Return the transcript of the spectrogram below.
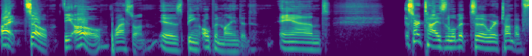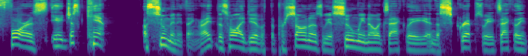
All right. So the O, the last one, is being open minded, and this sort of ties a little bit to what we were talking about before. Is you just can't assume anything, right? This whole idea with the personas, we assume we know exactly in the scripts, we exactly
